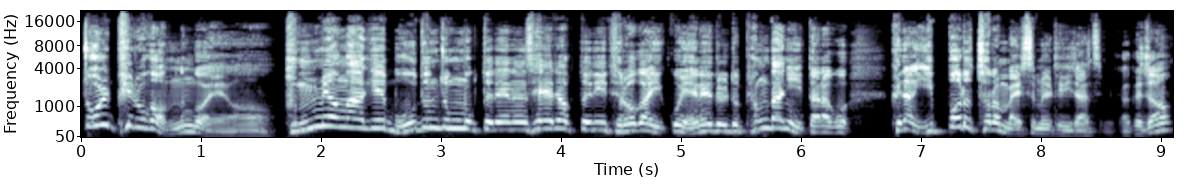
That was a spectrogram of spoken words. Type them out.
쫄 필요가 없는 거예요. 분명하게 모든 종목들에는 세력들이 들어가 있고 얘네들도 평단이 있다라고 그냥 입버릇처럼 말씀을 드리지 않습니까? 그죠?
